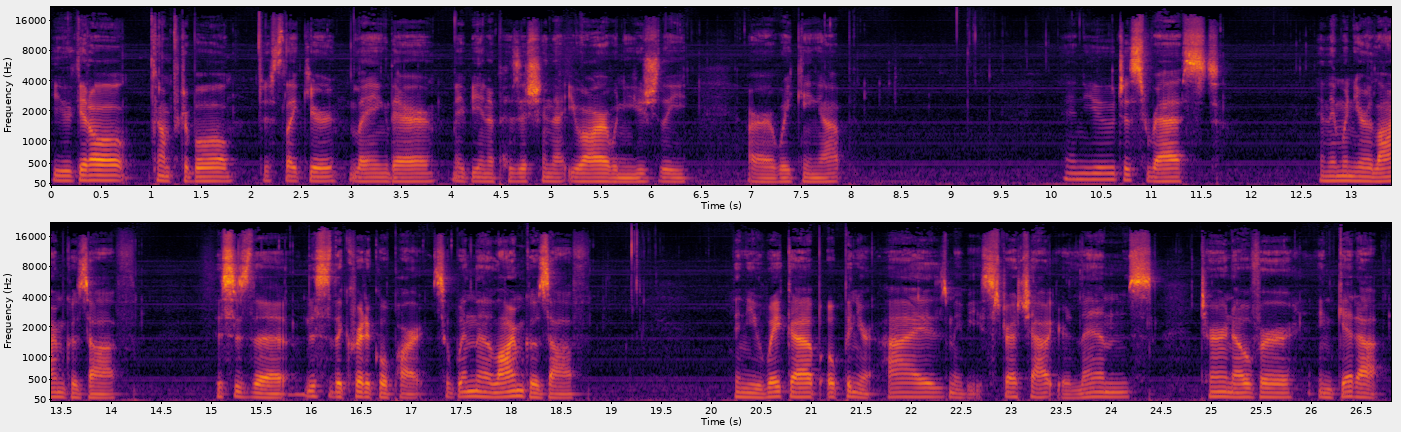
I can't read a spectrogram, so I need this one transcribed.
You get all comfortable, just like you're laying there, maybe in a position that you are when you usually are waking up. And you just rest. And then when your alarm goes off, this is the this is the critical part. So when the alarm goes off, then you wake up, open your eyes, maybe stretch out your limbs, turn over and get up.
